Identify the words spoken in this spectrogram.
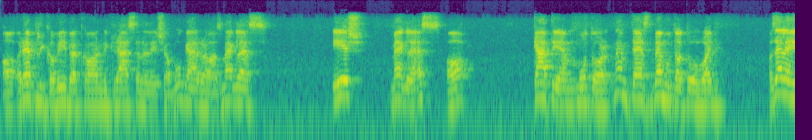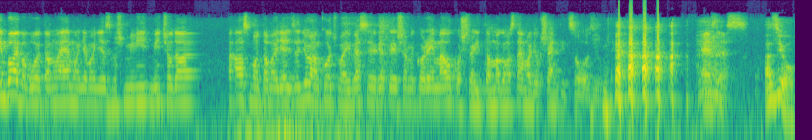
a replika Weber Karvik rászerelése a bogárra, az meg lesz, és meg lesz a KTM motor, nem teszt, bemutató, vagy az elején bajba voltam, elmondjam, hogy ez most mi, micsoda. Azt mondtam, hogy ez egy olyan kocsmai beszélgetés, amikor én már okosra ittam magam, azt nem hagyok senkit szóhoz jutni. Ez lesz. Az jó.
